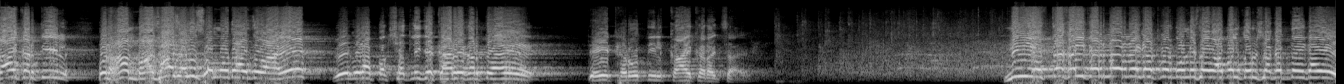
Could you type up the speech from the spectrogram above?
काय करतील? पण हा माझा जणू समुदाय जो आहे वेगवेगळ्या पक्षातले जे कार्यकर्ते आहे ते ठरवतील काय करायचं आहे. मी एकटा काही करणार नाही डॉक्टर बोंडे साहेब. आपण करू शकत नाही काय?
